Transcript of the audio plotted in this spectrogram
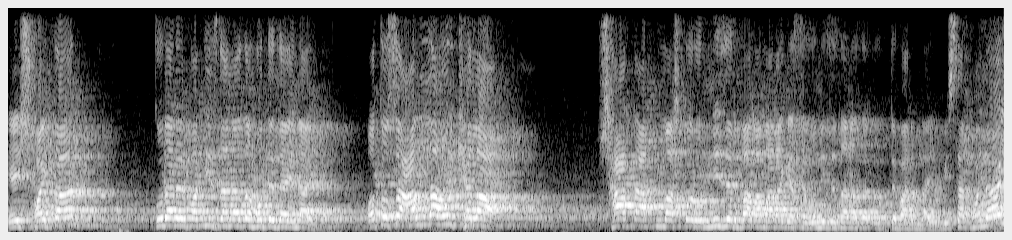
এই শয়তান কোরআনের পাখি জানাজা হতে দেয় নাই। অথচ আল্লাহর খেলা সাত, আট মাস পর ওর নিজের বাবা মারা গেছে, ও নিজে জানাজা করতে পারে নাই। বিচার হয় নাই?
